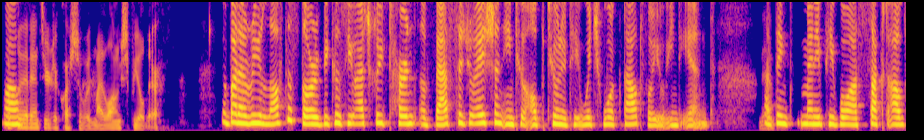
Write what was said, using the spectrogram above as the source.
Wow. Hopefully that answered your question with my long spiel there. But I really love the story because you actually turned a bad situation into an opportunity, which worked out for you in the end. Yeah. I think many people are sucked up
